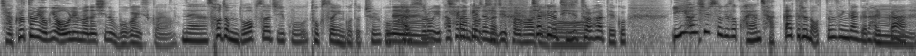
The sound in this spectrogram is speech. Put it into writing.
자 그렇다면 여기 어울릴 만한 시는 뭐가 있을까요? 네, 서점도 없어지고 독서 인구도 줄고 네. 갈수록 이 팍팍해지는 디지털화되고 책은 디지털화되고 이 현실 속에서 과연 작가들은 어떤 생각을 할까? 음.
